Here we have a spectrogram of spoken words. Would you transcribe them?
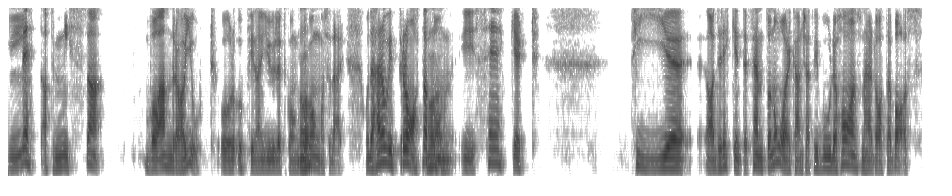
lätt att missa vad andra har gjort och uppfinna hjulet gång på Ja. gång och sådär. Och det här har vi pratat Ja. om i säkert 10, ja det räcker inte, 15 år kanske, att vi borde ha en sån här databas.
